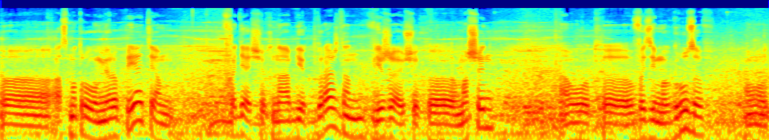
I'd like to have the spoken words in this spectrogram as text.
осмотровым мероприятиям, входящих на объект граждан, въезжающих э, машин, вот, ввозимых грузов, вот,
